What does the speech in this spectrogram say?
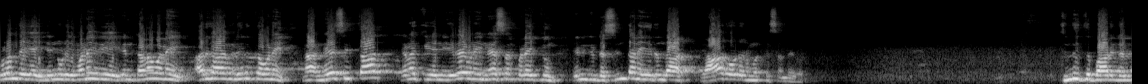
குழந்தையை என்னுடைய மனைவியை என் கணவனை அருகாமையில் இருக்கவனை நான் நேசித்தால் எனக்கு என் இறைவனை நேசம் கிடைக்கும் என்கின்ற சிந்தனை இருந்தால் யாரோடு நமக்கு சண்டை வரும்? சிந்தித்து பாருங்கள்.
